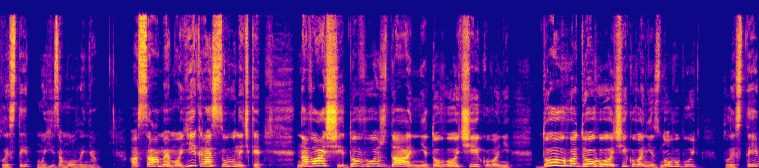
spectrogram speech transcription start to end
плести мої замовлення. А саме мої красунечки на ваші довгожданні, довгоочікувані, довго-довго очікувані знову будуть плести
